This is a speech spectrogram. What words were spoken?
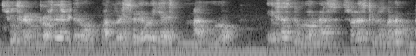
sufren un proceso, pero cuando el cerebro ya es maduro, esas neuronas son las que nos van a acompañar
